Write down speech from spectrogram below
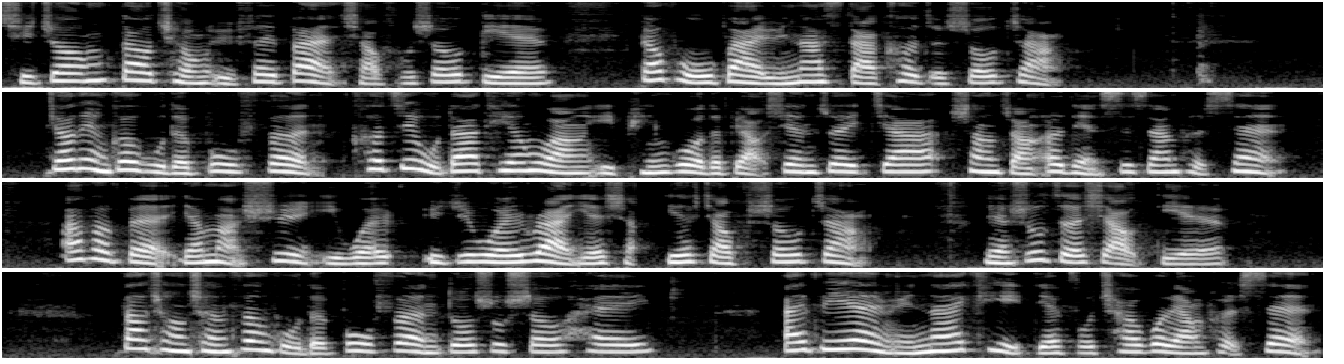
其中道琼与费半小幅收跌，标普五百与纳斯达克则收涨。焦点个股的部分，科技五大天王以苹果的表现最佳，上涨二点四三 percent。Alphabet、亚马逊以微以及微软也小也小幅收涨，脸书则小跌。道琼成分股的部分多数收黑，IBM 与 Nike 跌幅超过两 percent，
